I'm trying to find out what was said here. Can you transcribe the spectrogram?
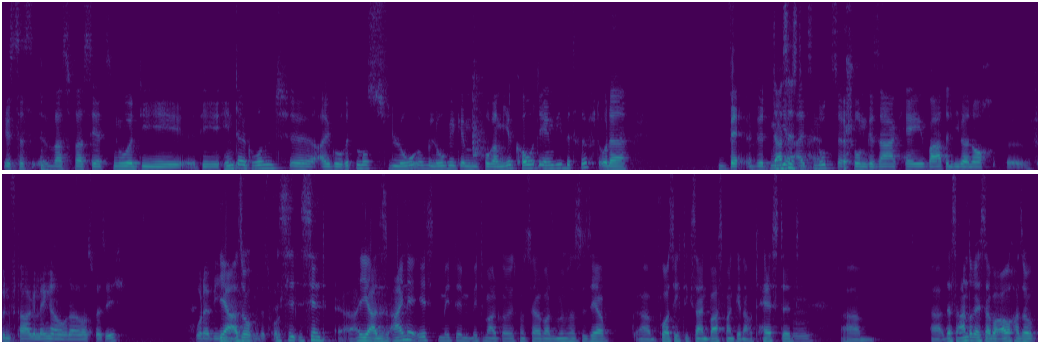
Ist das was, was jetzt nur die, die Hintergrund-Algorithmus-Logik äh, im Programmiercode irgendwie betrifft? Oder wird das mir als Nutzer schon gesagt, hey, warte lieber noch äh, fünf Tage länger oder was weiß ich? Oder wie ja, also das es sind, äh, ja, das eine ist mit dem, mit dem Algorithmus selber, also man muss sehr äh, vorsichtig sein, was man genau testet. Mhm. Ähm, äh, das andere ist aber auch, also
